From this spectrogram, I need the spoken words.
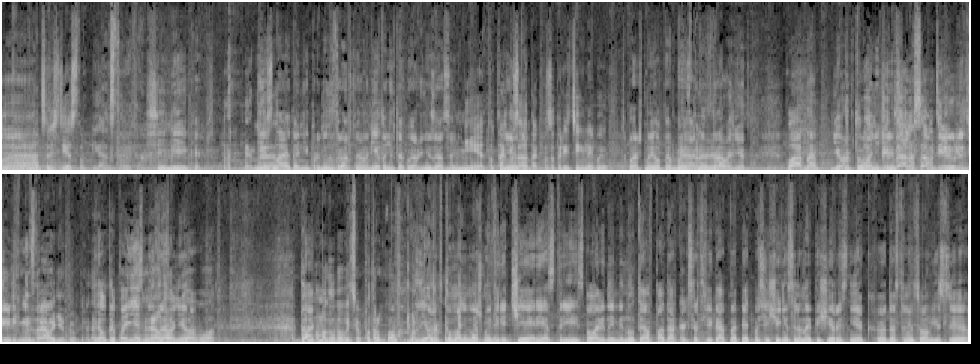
Молодцы, с детства пьянствуют. Семейка. Не знают они про Минздрав, наверное. Нет у них такой организации. Нету, так бы, Нету. за- так бы запретили бы. Сплошные ЛТП, а. Минздрава нет. Ладно, ежик в Вот тумане через... беда, на самом деле, у людей, у них Минздрава нету. ЛТП есть, Минздрава Ну нет. вот. Так. А могло бы быть все по-другому. Ежик в тумане в нашем эфире через три с половиной минуты, а в подарках сертификат на 5 посещений соляной пещеры «Снег». Достанется вам, если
